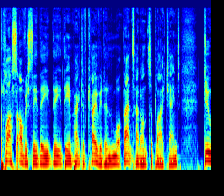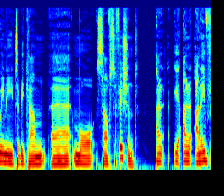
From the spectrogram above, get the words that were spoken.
plus obviously the, the, the impact of COVID and what that's had on supply chains, do we need to become uh, more self sufficient? And, and and if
